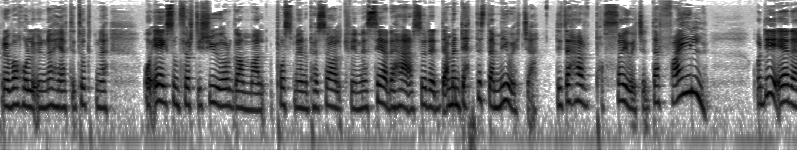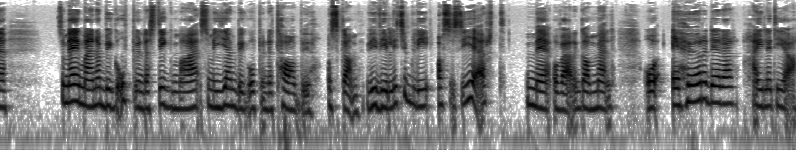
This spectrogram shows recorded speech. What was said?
prøver å holde unna hetetuktene, og jeg som 47 år gammel postmenopausal kvinne ser det her, så er det ja, Men dette stemmer jo ikke. Dette her passer jo ikke. Det er feil. Og det er det som jeg mener bygger opp under stigmaet, som igjen bygger opp under tabu og skam. Vi vil ikke bli assosiert med å være gammel. Og jeg hører det der hele tida.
